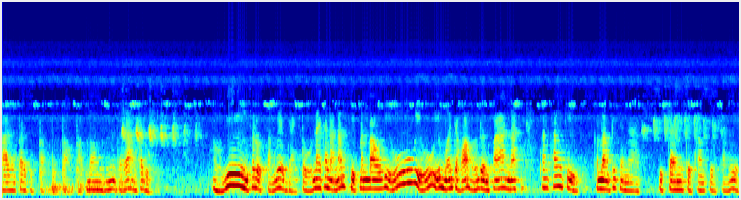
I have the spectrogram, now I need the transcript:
ลายลงไปปุบปับปุบปับปับมองเห็นแต่ร่างกระดูกยิ่งสลดสังเวชใหญ่โต ในขณะนั้นจิตมันเบาวิววิววิวเหมือนจะห่อเหินเดินฟ้านะทั้งทั้งที่กำลังพิจารณาจิตใจมันเกิดความเกิดสังเวช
